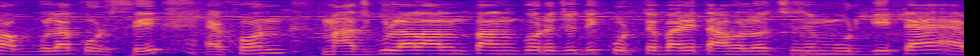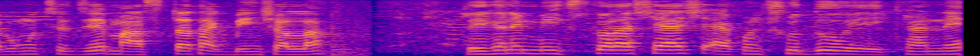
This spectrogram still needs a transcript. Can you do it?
সবগুলো করছি। এখন মাছগুলা লালন পালন করে যদি করতে পারি, তাহলে হচ্ছে যে মুরগিটা এবং হচ্ছে যে মাছটা থাকবে ইনশাল্লাহ। তো এখানে মিক্স করা শেষ। এখন শুধু এখানে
